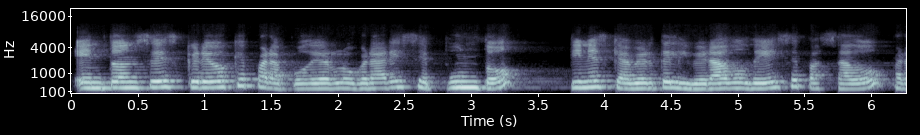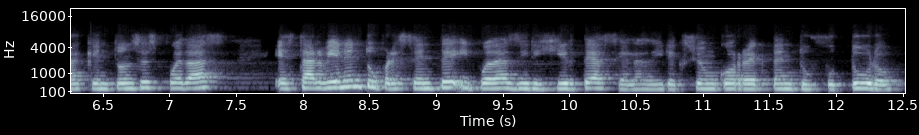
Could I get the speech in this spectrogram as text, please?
Entonces creo que para poder lograr ese punto, tienes que haberte liberado de ese pasado para que entonces puedas estar bien en tu presente y puedas dirigirte hacia la dirección correcta en tu futuro.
